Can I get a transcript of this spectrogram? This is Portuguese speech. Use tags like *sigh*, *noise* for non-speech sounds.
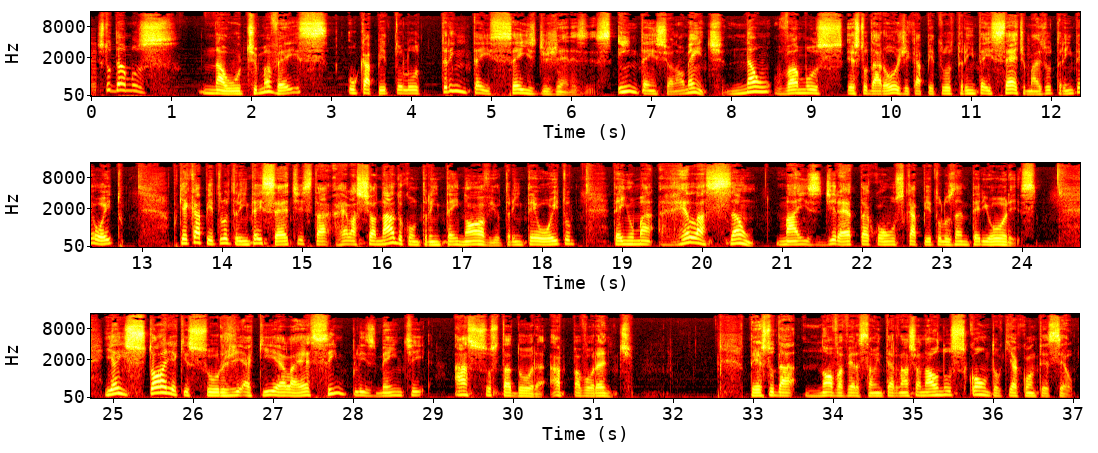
Estudamos na última vez o capítulo 36 de Gênesis. Intencionalmente, não vamos estudar hoje capítulo 37, mas o 38 porque capítulo 37 está relacionado com 39 e o 38 tem uma relação mais direta com os capítulos anteriores. E a história que surge aqui, ela é simplesmente assustadora, apavorante. O texto da Nova Versão Internacional nos conta o que aconteceu.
